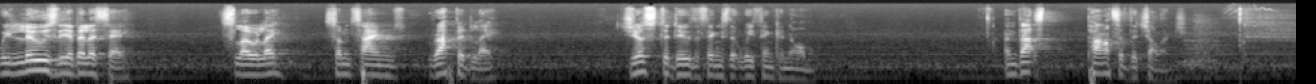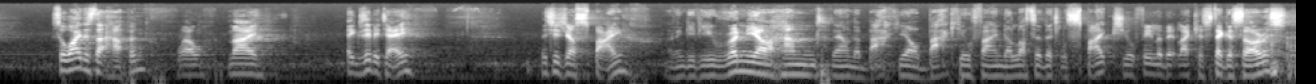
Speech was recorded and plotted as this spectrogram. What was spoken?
We lose the ability, slowly, sometimes rapidly, just to do the things that we think are normal. And that's part of the challenge. So why does that happen? Well, my exhibit A, this is your spine. I think if you run your hand down the back, your back, you'll find a lot of little spikes. You'll feel a bit like a stegosaurus,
